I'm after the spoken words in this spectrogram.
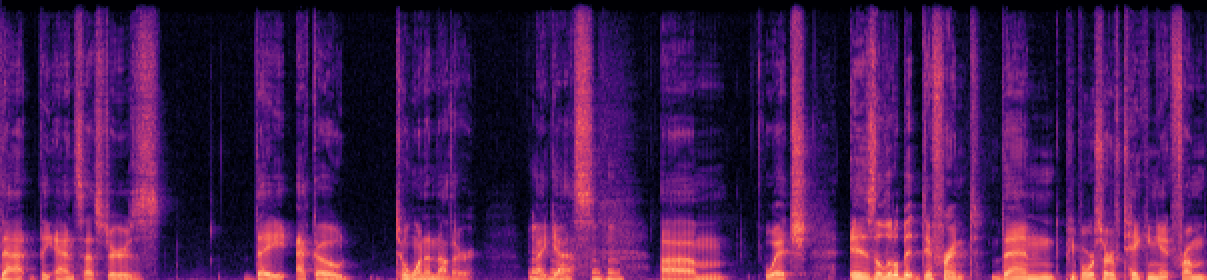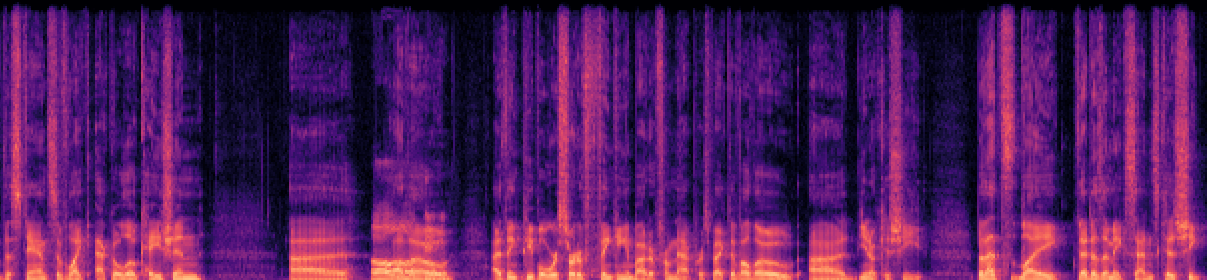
that the ancestors they echoed to one another, I guess, um, which is a little bit different than people were sort of taking it from the stance of like echolocation. oh, Although okay. I think people were sort of thinking about it from that perspective. Although, uh, you know, because she, but that's like that doesn't make sense because she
